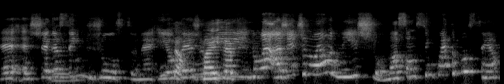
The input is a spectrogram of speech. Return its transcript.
É, é chega a ser injusto, né? E então, eu vejo que é... É, a gente não é o nicho, nós somos 50%.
